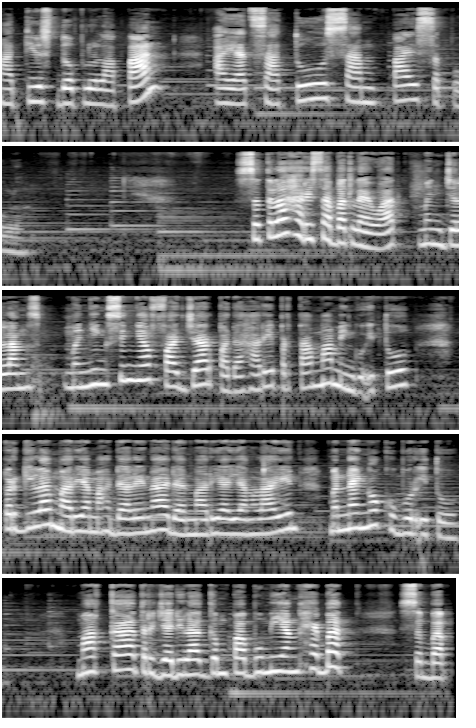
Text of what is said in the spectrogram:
Matius 28 ayat 1 sampai 10. Setelah hari Sabat lewat, menjelang menyingsingnya fajar pada hari pertama minggu itu, pergilah Maria Magdalena dan Maria yang lain menengok kubur itu. Maka terjadilah gempa bumi yang hebat, sebab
